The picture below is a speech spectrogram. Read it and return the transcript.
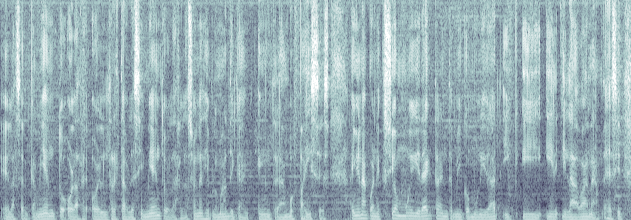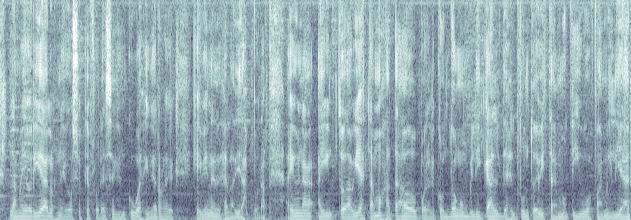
el acercamiento o, el restablecimiento de las relaciones diplomáticas entre ambos países. Hay una conexión muy directa entre mi comunidad y, La Habana. Es decir, la mayoría de los negocios que florecen en Cuba es dinero que viene desde la diáspora. Hay una, todavía estamos atados por el condón umbilical desde el punto de vista emotivo, familiar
